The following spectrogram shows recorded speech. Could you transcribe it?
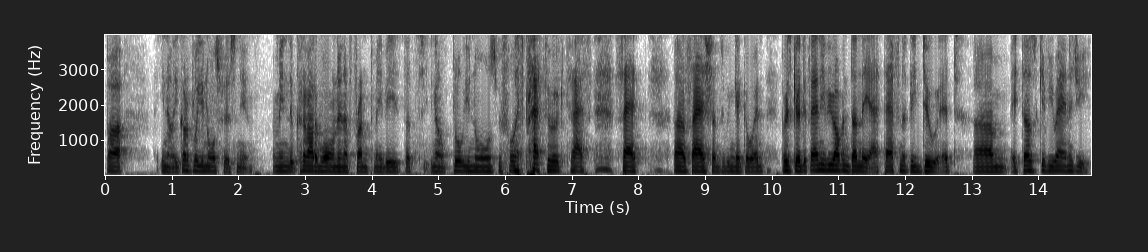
But you know, you got to blow your nose first, and you. I mean, they could have had a warning up front, maybe that you know, blow your nose before this breathwork test set uh, sessions. If we can get going, but it's good. If any of you haven't done it yet, definitely do it. Um, it does give you energy,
